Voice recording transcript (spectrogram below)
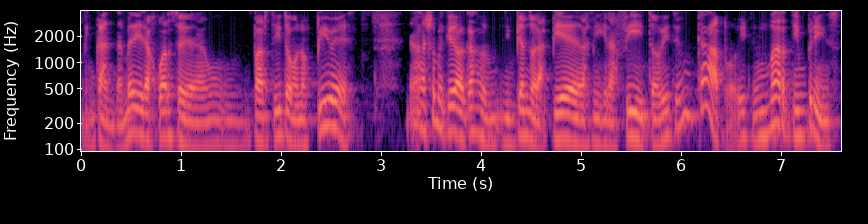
Me encanta. En vez de ir a jugarse a un partito con los pibes, nada, yo me quedo acá limpiando las piedras, mis grafitos, ¿viste? Un capo, ¿viste? Un Martin Prince.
